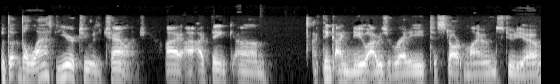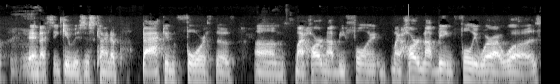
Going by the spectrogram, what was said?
but the the last year or two was a challenge. I I, I think. I think I knew I was ready to start my own studio, mm-hmm. and I think it was just kind of back and forth of um, my heart not be fully, my heart not being fully where I was,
